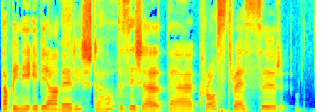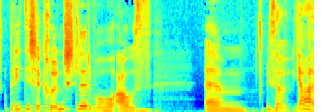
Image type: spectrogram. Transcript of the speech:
da bin ich, ich bin ja, Wer ist da? Das ist äh, der Crossdresser, britischer Künstler, der als, ähm, so, ja,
